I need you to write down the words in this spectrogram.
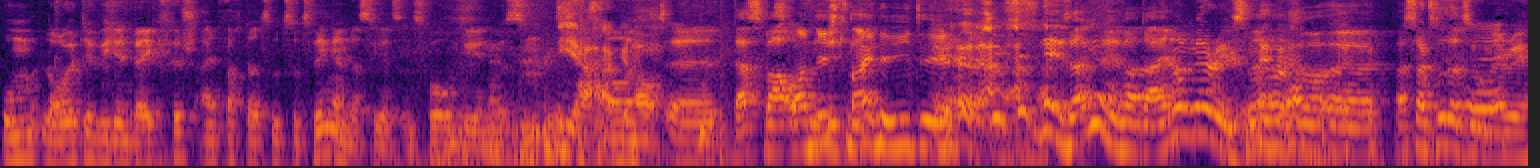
um Leute wie den Bakefish einfach dazu zu zwingen, dass sie jetzt ins Forum gehen müssen. Ja, und, genau. Äh, das war, Das war nicht meine Idee. Nee, sag ja nicht, war deine und Marys. Ne? Also, äh, was sagst du dazu, Äh, Mary?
